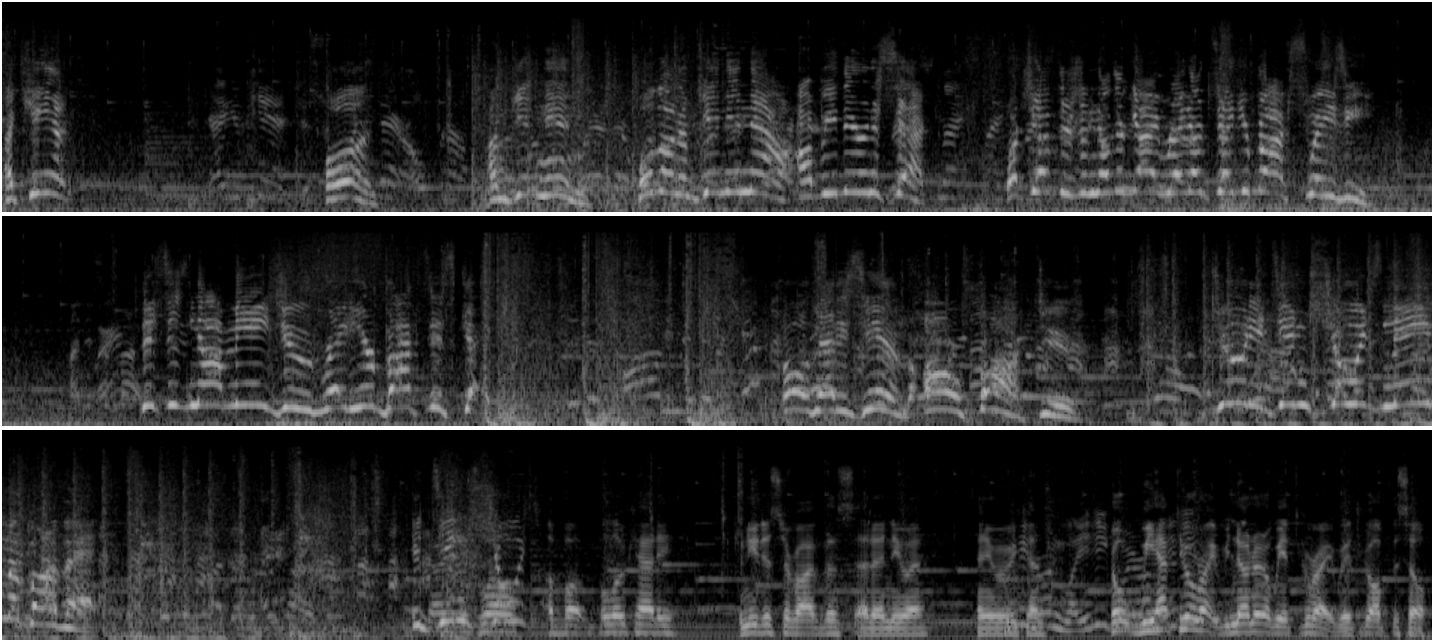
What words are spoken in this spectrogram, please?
I can't. Yeah, you can. Just Hold on. There, I'm getting in. Hold on, I'm getting in now. I'll be there in a sec. Watch out, there's another guy right outside your box, Swayze. This is not me, dude. Right here, box this guy. Oh, that is him. Oh, fuck, dude. Dude, it didn't show his name above it. It didn't show his... above, below caddy. We need to survive this at any way. Any way we Can we can. run lazy? Go, we we have to go right. No, no, no. We have to go right. We have to go up this hill.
